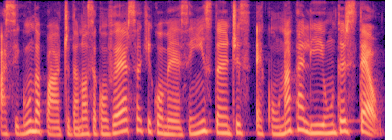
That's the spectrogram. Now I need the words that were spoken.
A segunda parte da nossa conversa, que começa em instantes, é com Nathalie Unterstel.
